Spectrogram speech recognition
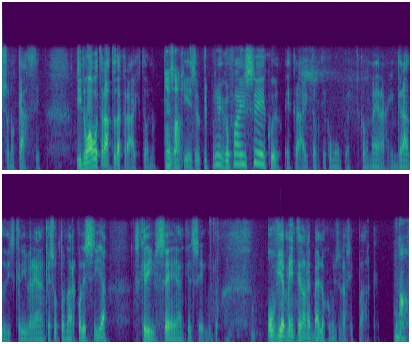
Sono cazzi. Di nuovo tratto da Crichton. Esatto. Chiese, ti prego, fai il sequel. E Crichton, che comunque secondo me era in grado di scrivere anche sotto narcolessia, scrisse anche il seguito. Ovviamente non è bello come Jurassic Park. no.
